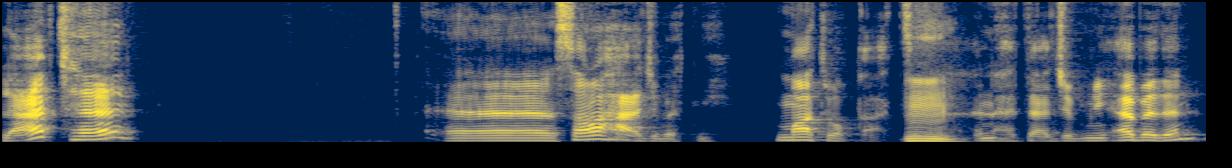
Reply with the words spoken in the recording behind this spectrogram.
لعبتها أه صراحة عجبتني ما توقعت أمم. إنها تعجبني ابدا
